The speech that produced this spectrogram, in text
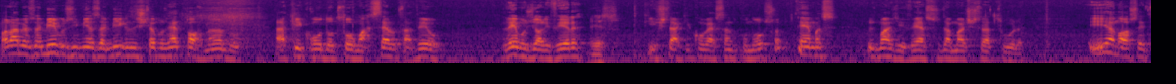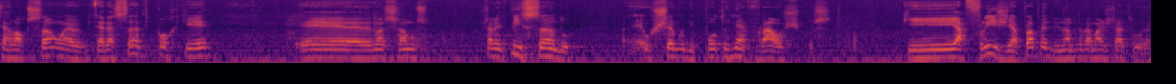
Olá, meus amigos e minhas amigas, estamos retornando aqui com o Dr. Marcelo Tadeu Lemos de Oliveira, Isso. que está aqui conversando conosco sobre temas os mais diversos da magistratura. E a nossa interlocução é interessante porque é, nós estamos justamente pensando, é, eu chamo de pontos nevrálgicos, que aflige a própria dinâmica da magistratura.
